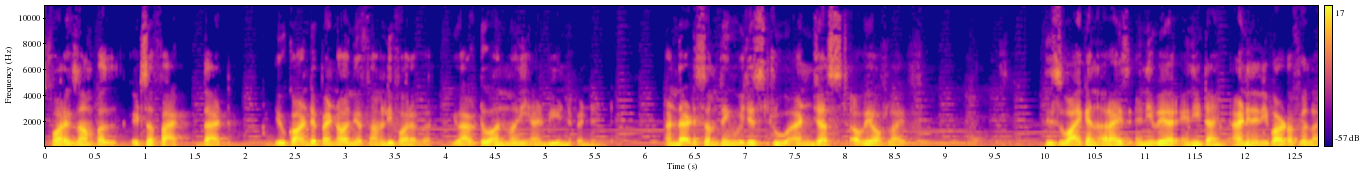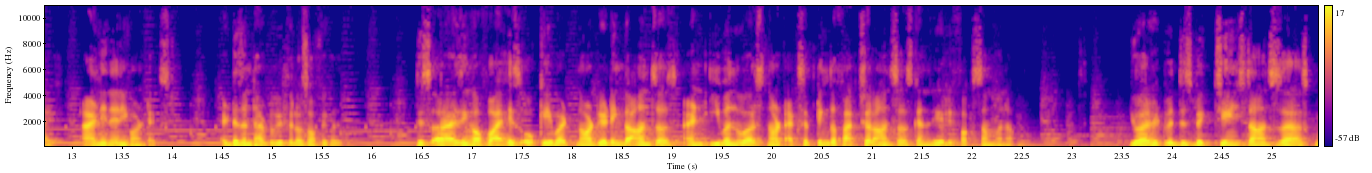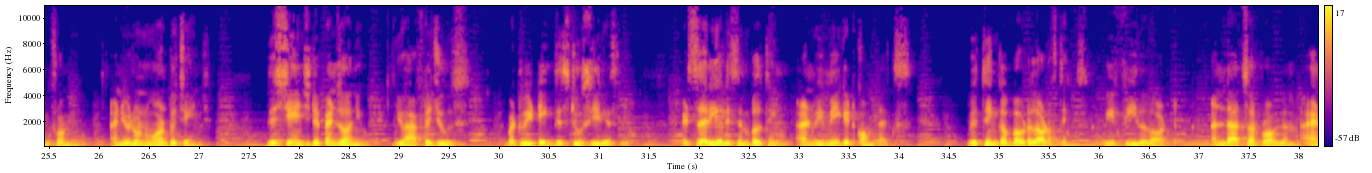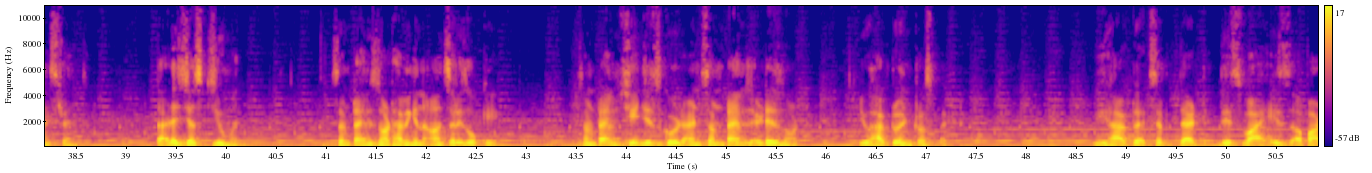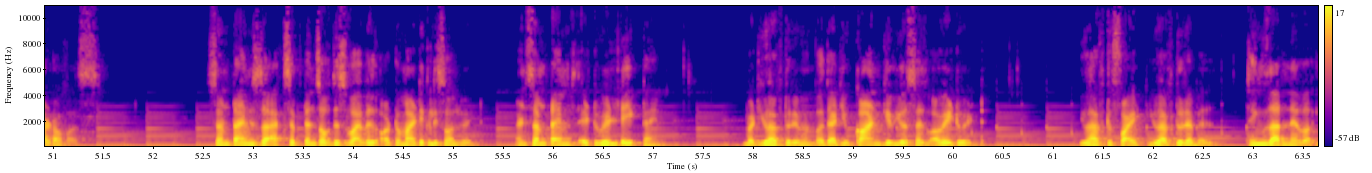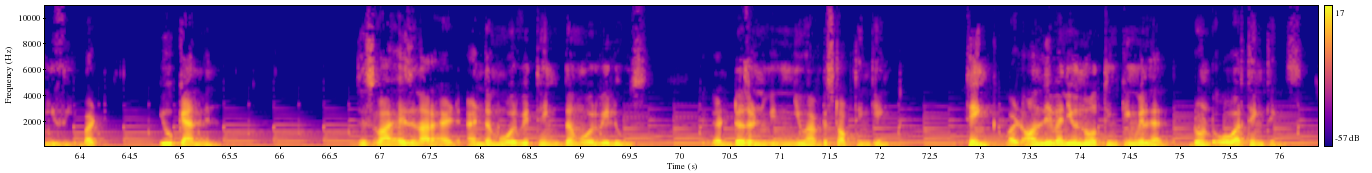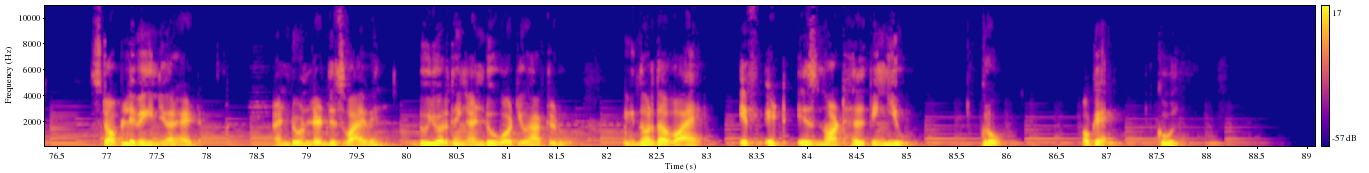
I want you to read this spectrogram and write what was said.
For example, it's a fact that you can't depend on your family forever. You have to earn money and be independent. And that is something which is true and just a way of life. This why can arise anywhere, anytime, and in any part of your life, and in any context. It doesn't have to be philosophical. This arising of why is okay, but not getting the answers, and even worse, not accepting the factual answers can really fuck someone up. You are hit with this big change the answers are asking from you, and you don't want to change. This change depends on you. You have to choose. But we take this too seriously. It's a really simple thing, and we make it complex. We think about a lot of things, we feel a lot, and that's our problem and strength. That is just human. Sometimes not having an answer is okay. Sometimes change is good and sometimes it is not. You have to introspect. We have to accept that this why is a part of us. Sometimes the acceptance of this why will automatically solve it, and sometimes it will take time. But you have to remember that you can't give yourself away to it. You have to fight, you have to rebel. Things are never easy, but you can win. This why is in our head, and the more we think, the more we lose. That doesn't mean you have to stop thinking. Think, but only when you know thinking will help. Don't overthink things. Stop living in your head and don't let this why win. Do your thing and do what you have to do. Ignore the why if it is not helping you grow. Okay? Cool.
